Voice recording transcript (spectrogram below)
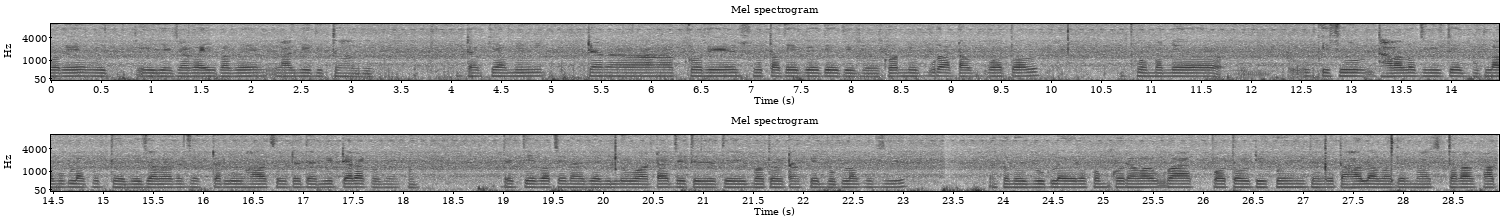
করে ওই এই যে জায়গায় এইভাবে লাগিয়ে দিতে হবে। এটাকে আমি টেরা করে সুতাতে বেঁধে দিব। এখন পুরাটা বোতল মানে কিছু ধারালো জিনিস দিয়ে বুকলা বুকলা করতে হবে। আমার কাছে একটা লোহা আছে এটাতে আমি টেরা করব এখন। দেখতে পাচ্ছেন আগে আমি লোহাটা যেতে যেতে এই বোতলটাকে বুকলা করছি। এখন ওই বুকলা এরকম করে আমার পুরা বোতলটি করে নিতে হবে, তাহলে আমাদের মাছ ধরার ভাত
